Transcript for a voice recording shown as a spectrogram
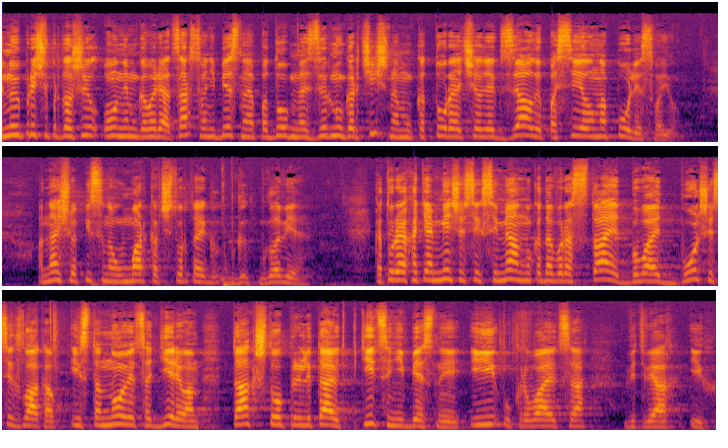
Иную притчу предложил он им, говоря, «Царство небесное подобно зерну горчичному, которое человек взял и посеял на поле свое». Она еще описана у Марка в 4 главе. «Которая, хотя меньше всех семян, но когда вырастает, бывает больше всех злаков и становится деревом, так что прилетают птицы небесные и укрываются в ветвях их».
